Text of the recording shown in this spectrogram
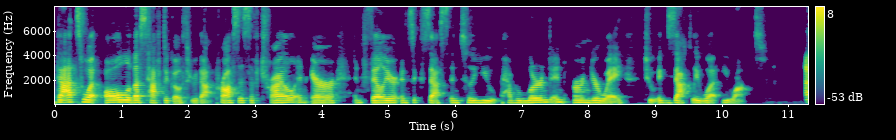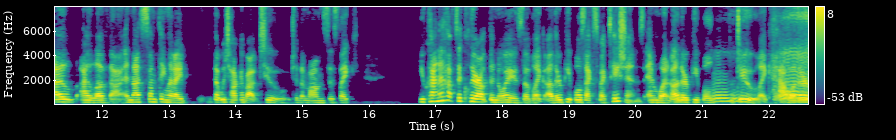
that's what all of us have to go through that process of trial and error and failure and success until you have learned and earned your way to exactly what you want. I I love that. And that's something that I that we talk about too to the moms is like you kind of have to clear out the noise of like other people's expectations and what other people Mm-hmm. do like how other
